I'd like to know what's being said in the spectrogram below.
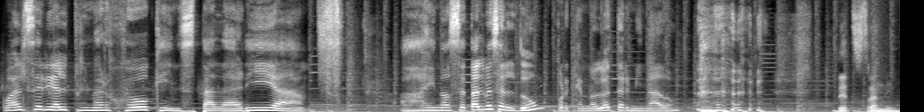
¿Cuál sería el primer juego que instalaría? Ay, no sé, tal vez el Doom, porque no lo he terminado. Death Stranding.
